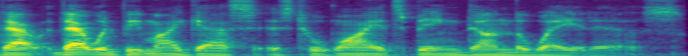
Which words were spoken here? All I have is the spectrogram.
that that would be my guess as to why it's being done the way it is.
